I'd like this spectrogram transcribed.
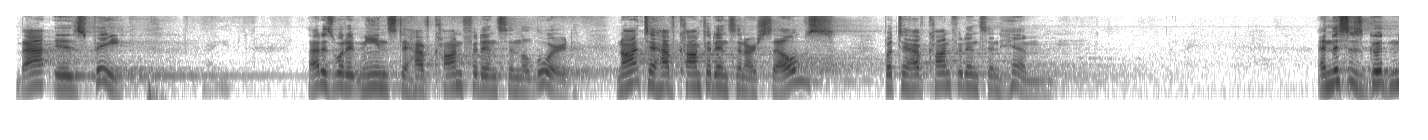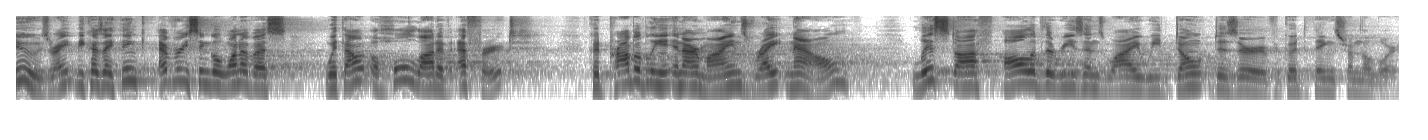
That is faith. That is what it means to have confidence in the Lord. Not to have confidence in ourselves, but to have confidence in Him. And this is good news, right? Because I think every single one of us, without a whole lot of effort, could probably in our minds right now list off all of the reasons why we don't deserve good things from the Lord.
